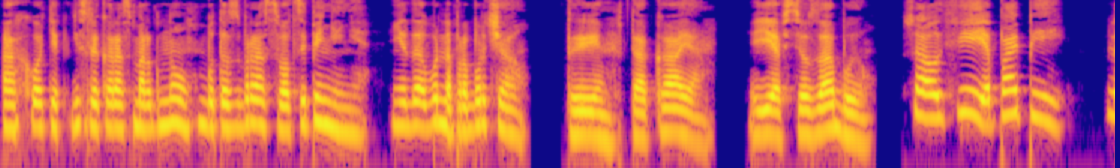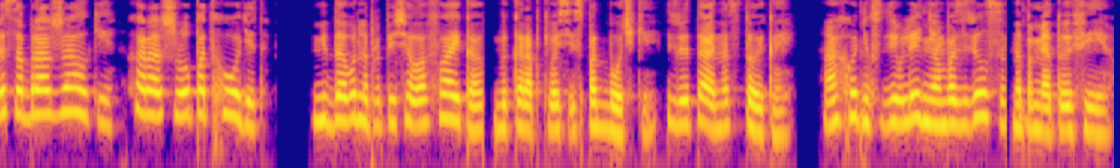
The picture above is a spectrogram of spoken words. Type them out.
Охотник несколько раз моргнул, будто сбрасывал цепенение. Недовольно пробурчал. «Ты такая. Я все забыл». «Шалфея, попей. Для соображалки хорошо подходит». Недовольно пропищала Файка, выкарабкиваясь из-под бочки, излетая над стойкой. Охотник с удивлением воззрился на помятую фею.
